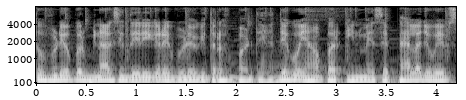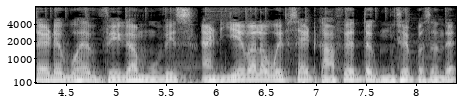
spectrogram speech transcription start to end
तो वीडियो पर बिना किसी देरी करे वीडियो की तरफ़ बढ़ते हैं। देखो यहाँ पर इनमें से पहला जो वेबसाइट है, वो है वेगा मूवीज़। एंड ये वाला वेबसाइट काफ़ी हद तक मुझे पसंद है,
